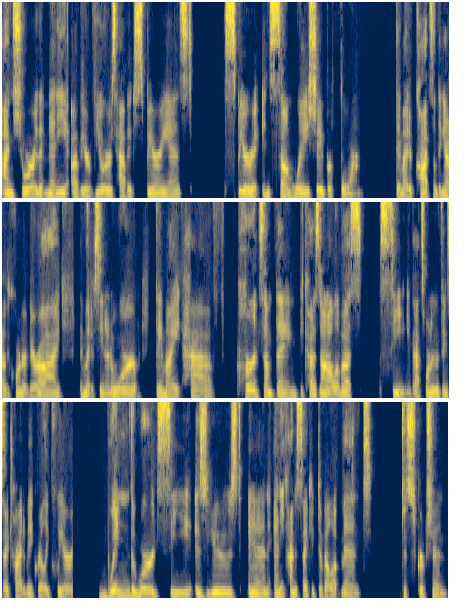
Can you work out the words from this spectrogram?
I'm sure that many of your viewers have experienced spirit in some way, shape, or form. They might have caught something out of the corner of their eye. They might have seen an orb. They might have heard something because not all of us see. That's one of the things I try to make really clear. When the word see is used in any kind of psychic development description,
